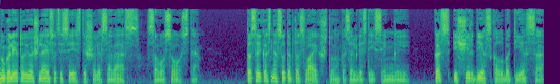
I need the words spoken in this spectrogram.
Nugalėtojų aš leisiu atsisėsti šalia savęs, savo sostę. Tasai, kas nesuteptas vaikšto, kas elges teisingai, kas iš širdies kalba tiesą,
